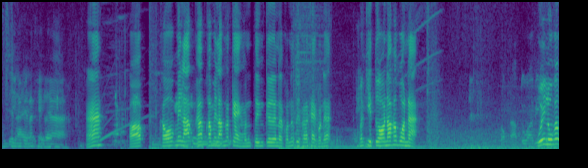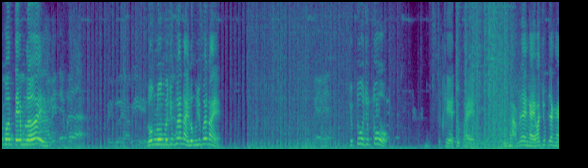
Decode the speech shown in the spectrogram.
จริงๆเป็นนักแข่งเนี่ยฮะอ๋อเขาไม่รับครับเขาไม่รับนักแข่งมันตึงเกินอะคนนั้นตึงเขานักแข่งคนเนี้ยมันกี่ตัวเนาะข้างบนอะสองสามตัวพี่อุ้ยลุงข้างบนเต็มเลยพี่เต็มเลยอะเต็มเลยอะพี่ลุงลุงไปชุบเพื่อนหน่อยลุงไปชุบเพื่อนหน่อยลุงไงพี่ชุบตู้ชุบตู้โอเคชุบไงลุงถามได้ยังไงว่าชุบยังไง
